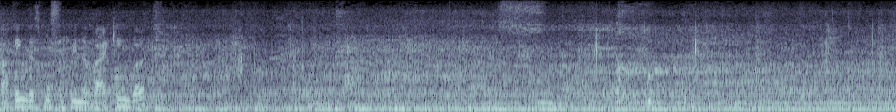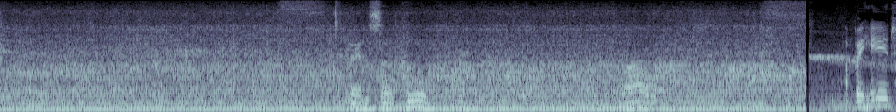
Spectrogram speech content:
I think this must have been a Viking boat. Is so cool. Wow. Up ahead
